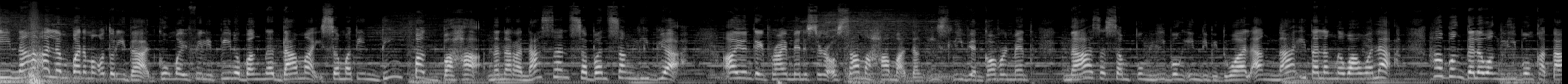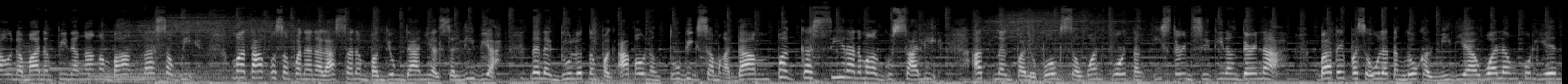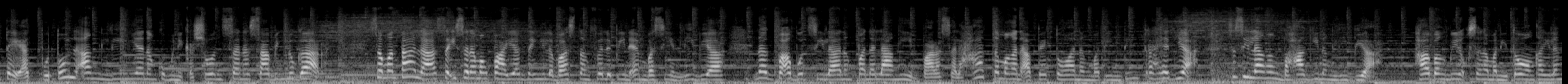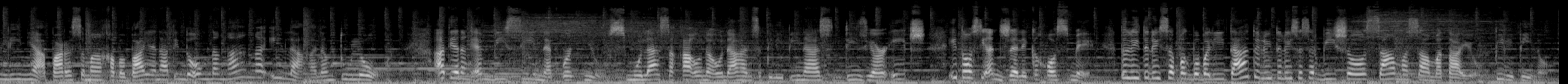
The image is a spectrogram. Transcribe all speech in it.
Inaalam pa namang otoridad kung may Filipino bang nadamay sa matinding pagbaha na naranasan sa bansang Libya. Ayon kay Prime Minister Osama Hamad ng East Libyan government, nasa 10,000 individual ang naitalang nawawala, habang 2,000 katao naman ang pinangangambahang nasawi matapos ang pananalasa ng bagyong Daniel sa Libya na nagdulot ng pag-apaw ng tubig sa mga dam, pagkasira ng mga gusali at nagpalubog sa one-fourth ng eastern city ng Derna. Batay pa sa ulat ng local media, walang kuryente at putol ang linya ng komunikasyon sa nasabing lugar. Samantala, sa isa namang pahayag na inilabas ng Philippine Embassy in Libya, nagpaabot sila ng panalangin para sa lahat ng mga naapektuhan ng matinding trahedya sa silangang bahagi ng Libya. Habang binuksan naman ito ang kanilang linya para sa mga kababayan natin doong nangangailangan ng tulong. At yan ang MBC Network News. Mula sa kauna-unahan sa Pilipinas, DZRH, ito si Angelica Cosme. Tuloy-tuloy sa pagbabalita, tuloy-tuloy sa serbisyo, sama-sama tayo, Pilipino.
